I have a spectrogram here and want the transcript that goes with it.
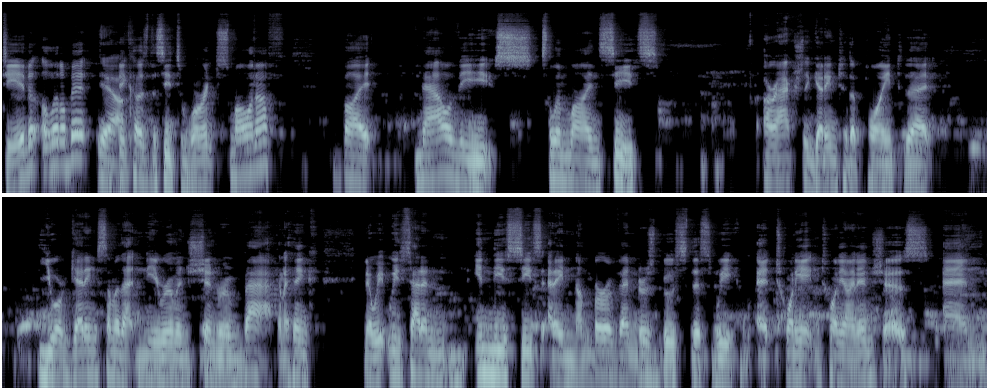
did a little bit yeah. because the seats weren't small enough, but now the slimline seats are actually getting to the point that you are getting some of that knee room and shin room back. And I think know, we, we sat in, in these seats at a number of vendors' booths this week at 28 and 29 inches, and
